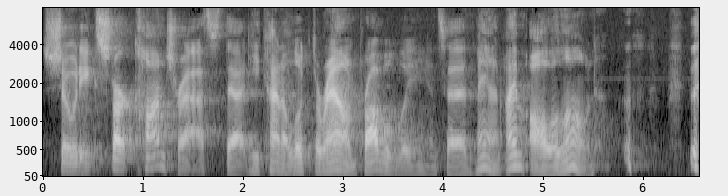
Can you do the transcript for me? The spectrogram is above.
showed a stark contrast that he kind of looked around probably and said, Man, I'm all alone.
